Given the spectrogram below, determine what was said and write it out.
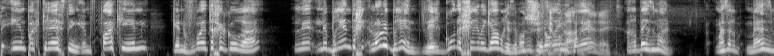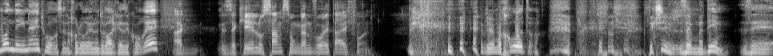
ב Impact Wrestling הם fucking גנבו את החגורה ל brand אחר, לא ל brand, לארגון אחר לגמרי, זה משהו שלא ראינו קורה אחרת. הרבה זמן. מה זה, מאז Monday Night Wars אנחנו לא ראינו דבר כזה קורה, זה כאילו סמסונג גנבו את האייפון. והם מכרו אותו. תקשיב, זה מדהים, זה,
